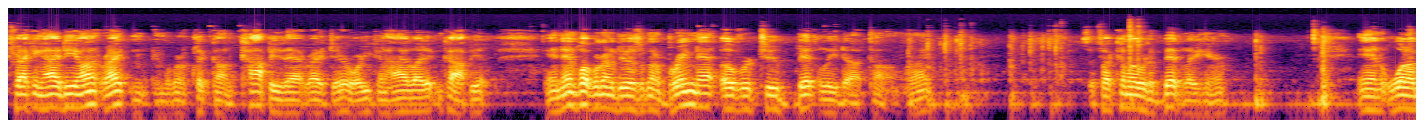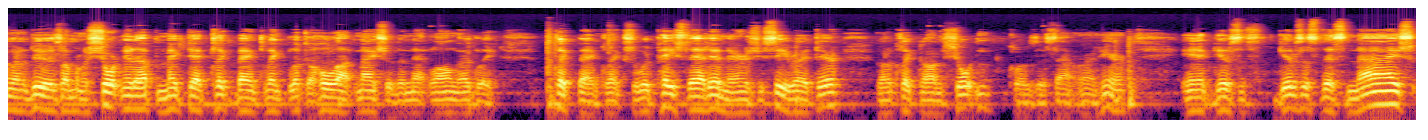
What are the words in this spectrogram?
tracking ID on it, right? And, and we're going to click on copy that right there, or you can highlight it and copy it. And then what we're going to do is we're going to bring that over to bit.ly.com, right? So if I come over to bit.ly here, and what I'm going to do is I'm going to shorten it up and make that ClickBank link look a whole lot nicer than that long, ugly ClickBank link. So we paste that in there, as you see right there. I'm going to click on shorten, close this out right here, and it gives us gives us this nice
